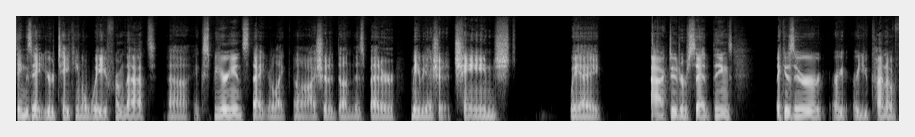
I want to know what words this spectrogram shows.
things that you're taking away from that uh, experience that you're like, oh, I should have done this better. Maybe I should have changed way I acted or said things. Like, is there are are you kind of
